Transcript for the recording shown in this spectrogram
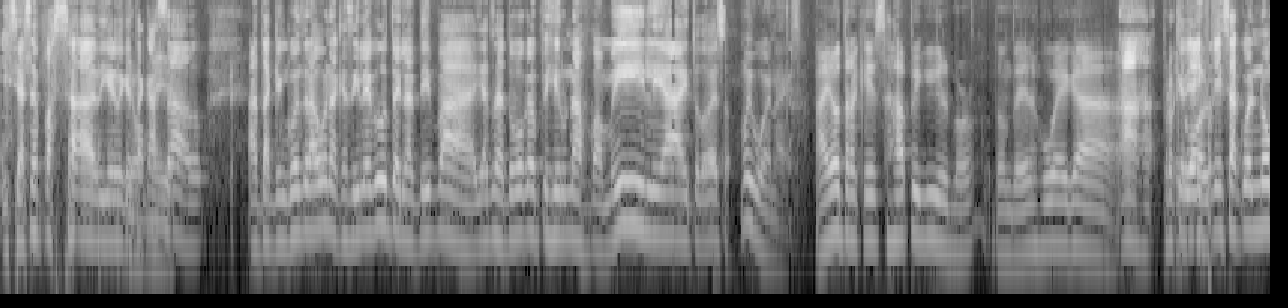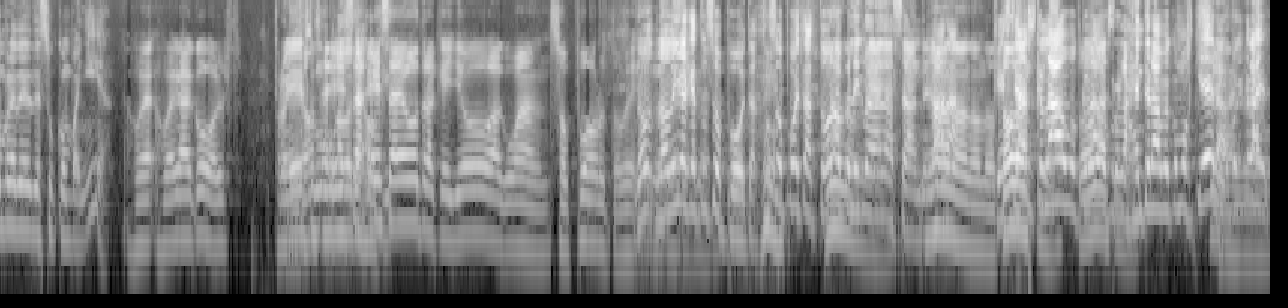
y se hace pasar diga, de que Dios está mío. casado hasta que encuentra una que sí le gusta y la tipa ya sabes, tuvo que fingir una familia y todo eso. Muy buena esa. Hay otra que es Happy Gilmore, donde él juega, Ajá, porque de ahí golf. fue que sacó el nombre de, de su compañía. jue- juega golf. Pero es un Entonces, jugador de esa, hockey. esa es otra que yo aguanto, soporto. ve- No, no digas que tú soportas, tú soportas todas No, las películas no. de Adam Sandler. No, no, no, no, Que todas sean clavos, clavos, pero la gente la ve como quiera. Sí, porque, no, la- no.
